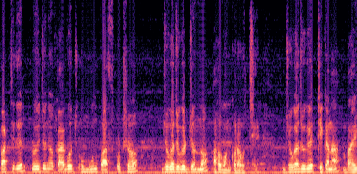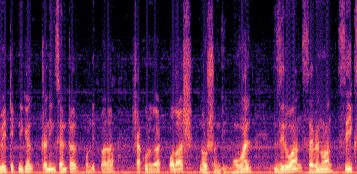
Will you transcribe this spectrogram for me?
প্রার্থীদের প্রয়োজনীয় কাগজ ও মূল পাসপোর্ট সহ যোগাযোগের জন্য আহ্বান করা হচ্ছে। যোগাযোগের ঠিকানা বাইবে technical training centre, Panditpara, Sakurghat, Palash Narsingdi mobile zero one seven one six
